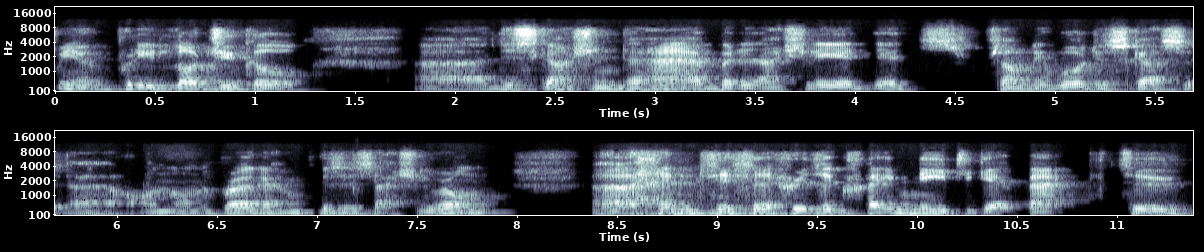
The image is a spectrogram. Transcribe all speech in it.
you know pretty logical uh, discussion to have, but it actually it, it's something we'll discuss uh, on, on the program because it's actually wrong. Uh, and there is a great need to get back to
